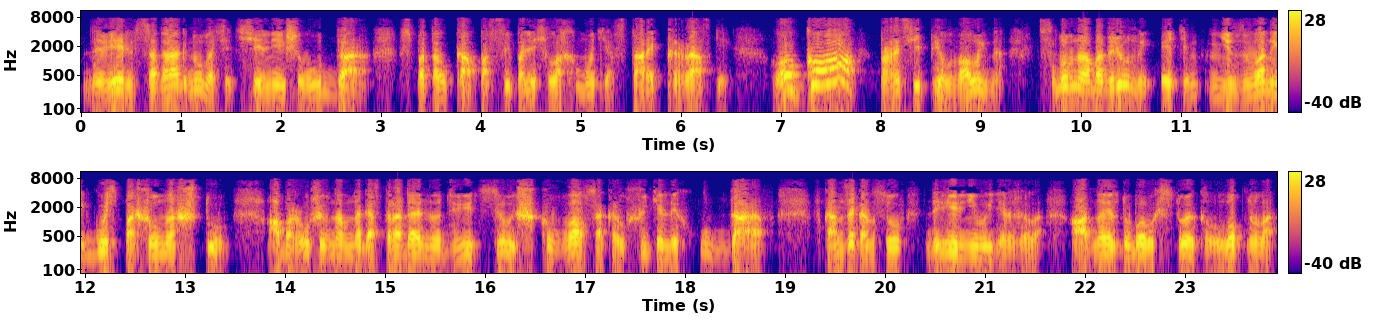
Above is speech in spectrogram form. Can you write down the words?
Дверь содрогнулась от сильнейшего удара. С потолка посыпались лохмотья старой краски. «Ого!» — просипел Волына. Словно ободренный этим, незваный гость пошел на штурм, обрушив на многострадальную дверь целый шквал сокрушительных ударов. В конце концов, дверь не выдержала, а одна из дубовых стоек лопнула,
